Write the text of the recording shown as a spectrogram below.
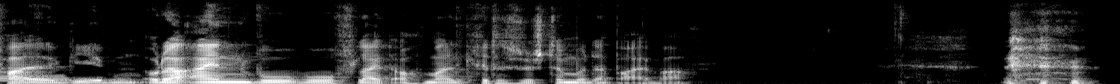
Fall geben. Oder einen, wo, wo vielleicht auch mal eine kritische Stimme dabei war.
